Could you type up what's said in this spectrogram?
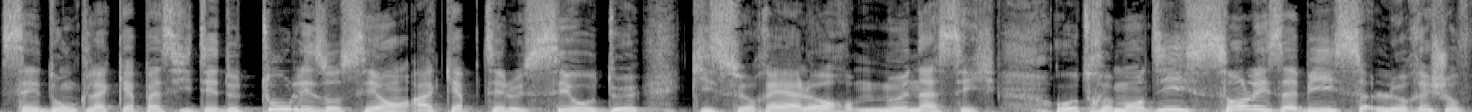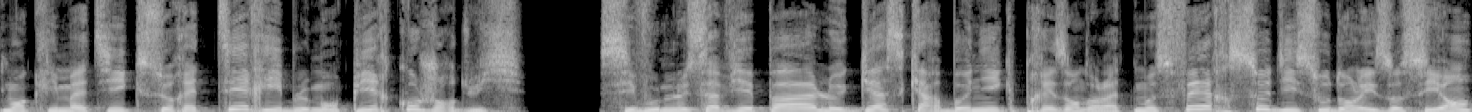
c'est donc la capacité de tous les océans à capter le CO2 qui serait alors menacée. Autrement dit, sans les abysses, le réchauffement climatique serait terriblement pire qu'aujourd'hui. Si vous ne le saviez pas, le gaz carbonique présent dans l'atmosphère se dissout dans les océans,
